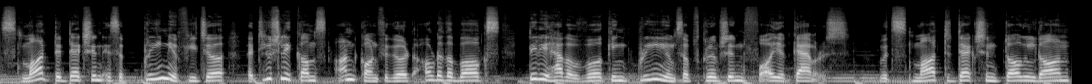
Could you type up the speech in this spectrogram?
Smart detection is a premium feature that usually comes unconfigured out of the box till you have a working premium subscription for your cameras. With smart detection toggled on,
